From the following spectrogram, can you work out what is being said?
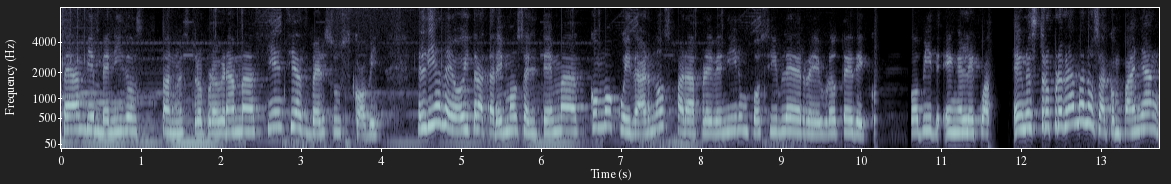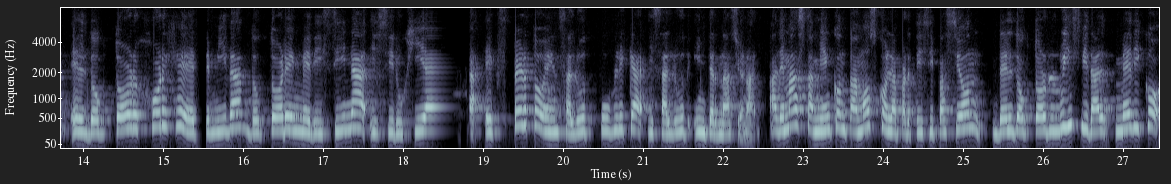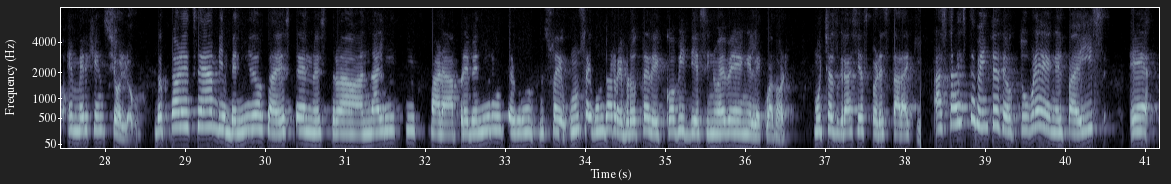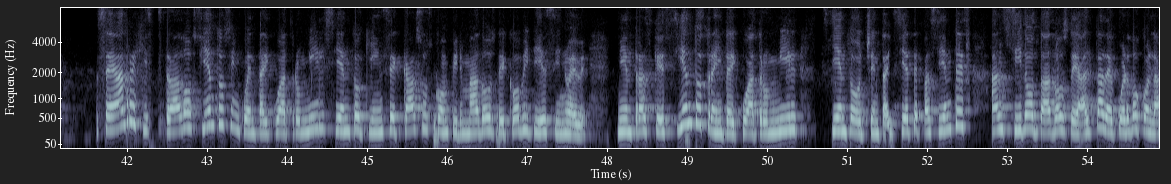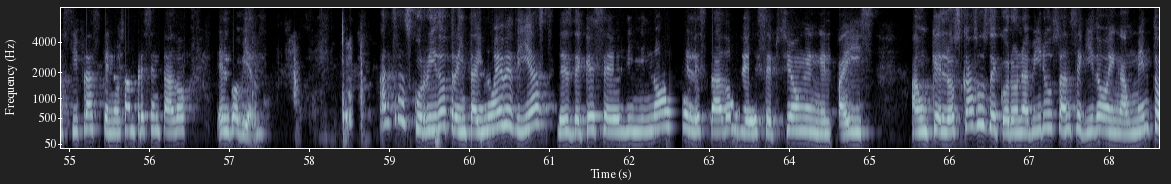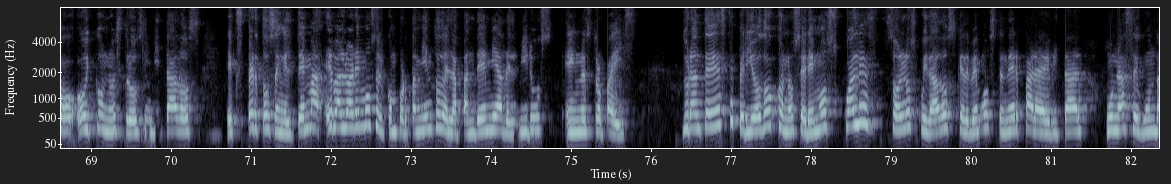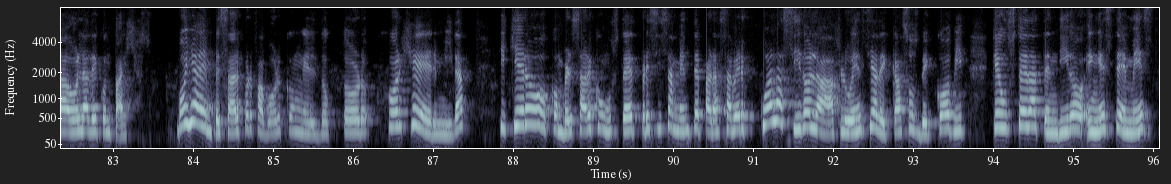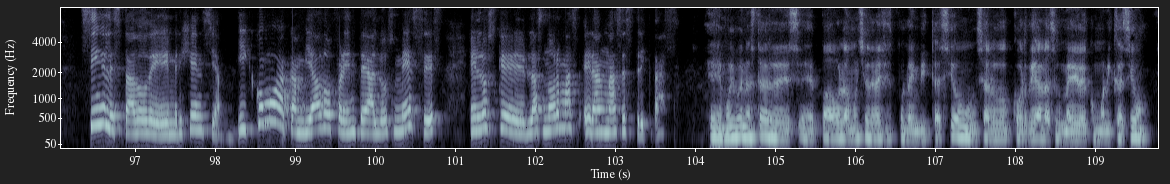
Sean bienvenidos a nuestro programa Ciencias versus COVID. El día de hoy trataremos el tema cómo cuidarnos para prevenir un posible rebrote de COVID en el Ecuador. En nuestro programa nos acompañan el doctor Jorge Hermida, doctor en medicina y cirugía, experto en salud pública y salud internacional. Además, también contamos con la participación del doctor Luis Vidal, médico emergenciólogo. Doctores, sean bienvenidos a este nuestro análisis para prevenir un, un segundo rebrote de COVID-19 en el Ecuador. Muchas gracias por estar aquí. Hasta este 20 de octubre en el país eh, se han registrado 154.115 casos confirmados de COVID-19, mientras que 134.187 pacientes han sido dados de alta de acuerdo con las cifras que nos han presentado el gobierno. Han transcurrido 39 días desde que se eliminó el estado de excepción en el país. Aunque los casos de coronavirus han seguido en aumento, hoy con nuestros invitados expertos en el tema, evaluaremos el comportamiento de la pandemia del virus en nuestro país. Durante este periodo conoceremos cuáles son los cuidados que debemos tener para evitar una segunda ola de contagios. Voy a empezar, por favor, con el doctor Jorge Hermida y quiero conversar con usted precisamente para saber cuál ha sido la afluencia de casos de COVID que usted ha atendido en este mes sin el estado de emergencia y cómo ha cambiado frente a los meses en los que las normas eran más estrictas. Eh, muy buenas tardes, eh, Paola. Muchas gracias por la invitación. Un saludo cordial a su medio de comunicación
